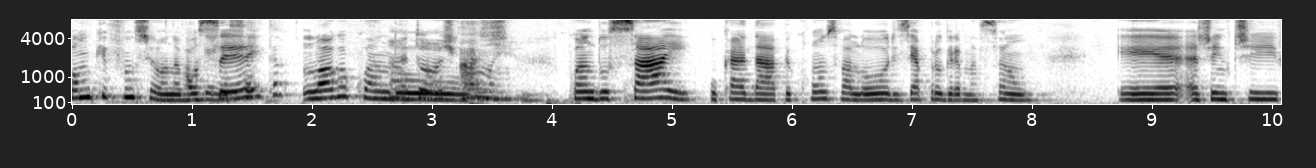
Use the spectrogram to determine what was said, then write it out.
Como que funciona? Alguém Você, aceita? logo quando, Ah, tô, acho que Ah, quando sai o cardápio com os valores e a programação, é, a gente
